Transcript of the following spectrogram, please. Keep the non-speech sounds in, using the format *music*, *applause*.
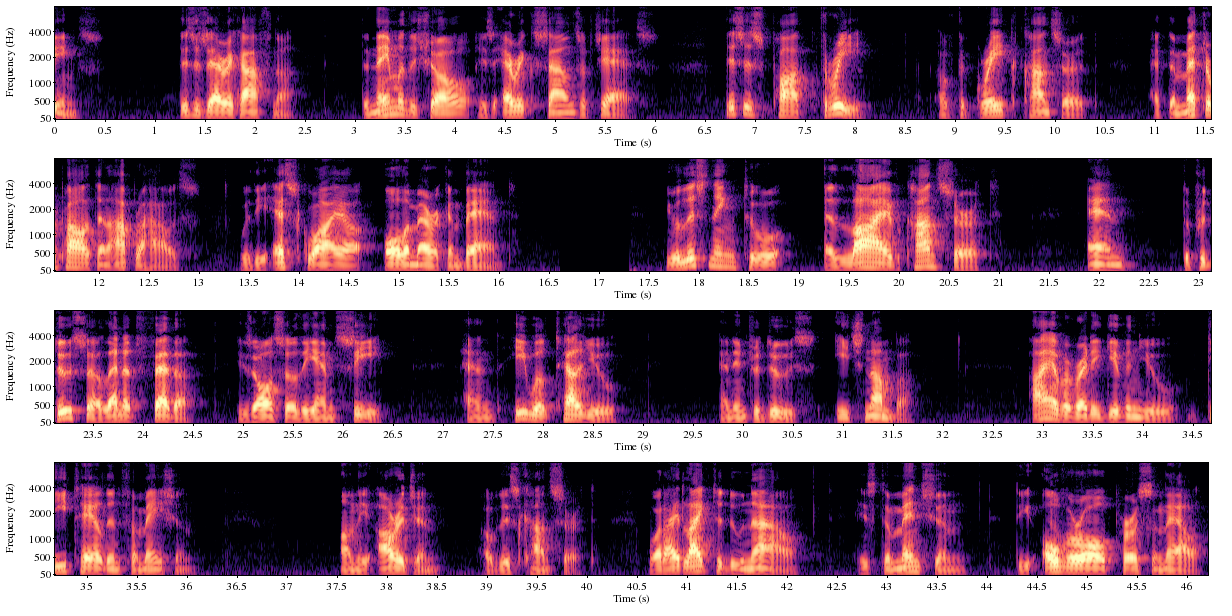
Greetings. This is Eric Afner. The name of the show is Eric's Sounds of Jazz. This is part three of the great concert at the Metropolitan Opera House with the Esquire All American Band. You're listening to a live concert, and the producer, Leonard Feather, is also the MC, and he will tell you and introduce each number. I have already given you detailed information on the origin of this concert. What I'd like to do now is to mention the overall personnel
